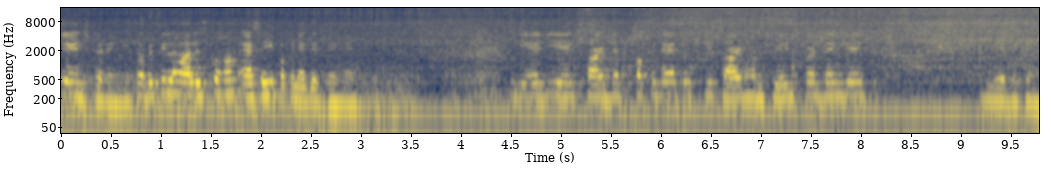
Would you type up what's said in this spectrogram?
चेंज करेंगे। तो अभी फ़िलहाल इसको हम ऐसे ही पकने देते हैं। ये जी एक साइड जब पक जाए तो इसकी साइड हम चेंज कर देंगे। ये देखें।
